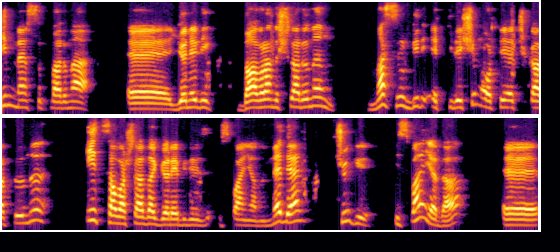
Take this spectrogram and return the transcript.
din mensuplarına e, yönelik davranışlarının nasıl bir etkileşim ortaya çıkarttığını iç savaşlarda görebiliriz İspanya'nın. Neden? Çünkü İspanya'da e,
